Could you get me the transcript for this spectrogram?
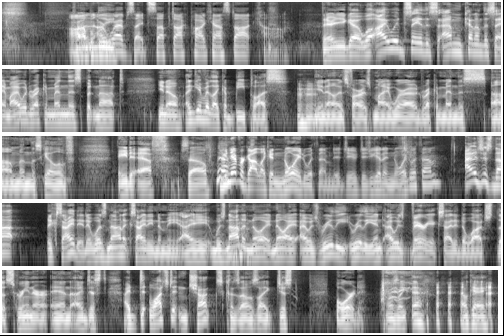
on Probably. our website, supdocpodcast.com. There you go. Well, I would say this. I'm kind of the same. I would recommend this, but not. You know, I'd give it like a B plus. Mm-hmm. You know, as far as my where I would recommend this um, in the scale of A to F. So You never got like annoyed with them, did you? Did you get annoyed with them? I was just not excited. It was not exciting to me. I was not Mm-hmm. annoyed. No, I, I was really, really in. I was very excited to watch the screener, and I just I d- watched it in chunks because I was like just bored. I was like, eh, okay.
